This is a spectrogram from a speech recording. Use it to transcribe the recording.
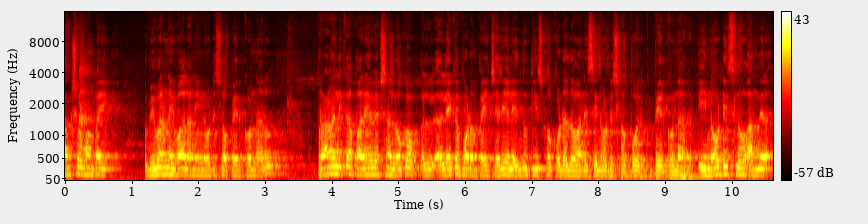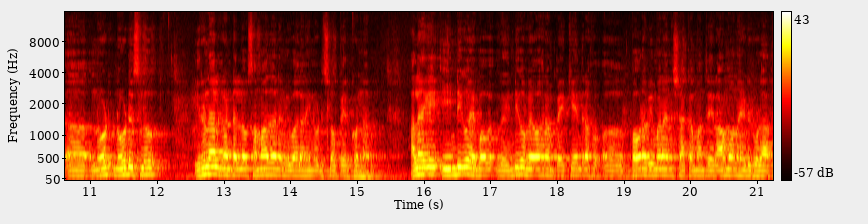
సంక్షోభంపై వివరణ ఇవ్వాలని నోటీసులో పేర్కొన్నారు. ప్రణాళిక పర్యవేక్షణ లోక లేకపోవడంపై చర్యలు ఎందుకు తీసుకోకూడదు అనేసి నోటీసులో పేర్- పేర్కొన్నారు. ఈ నోటీసులో అంది నో- నోటీసులు ఇరవై నాలుగు గంటల్లో సమాధానం ఇవ్వాలని నోటీసులో పేర్కొన్నారు. అలాగే ఈ ఇండిగో ఇండిగో వ్యవహారంపై కేంద్ర పౌర విమానయాన శాఖ మంత్రి రామ్మోహన్ నాయుడు కూడా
